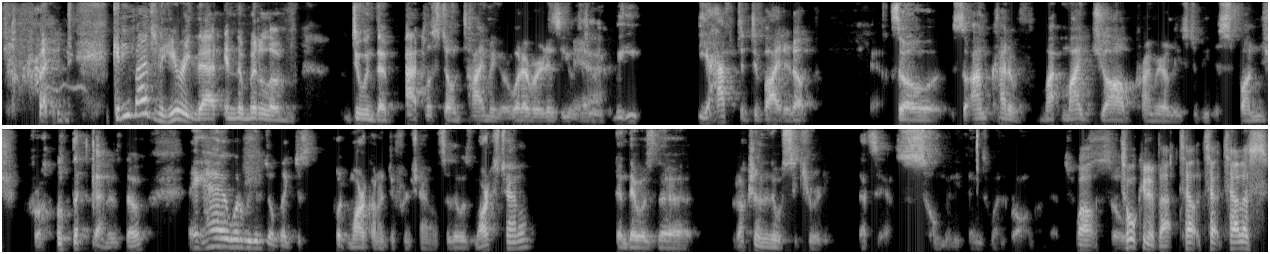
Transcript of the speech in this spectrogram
right? Can you imagine hearing that in the middle of doing the Atlas Stone timing or whatever it is he was yeah. doing? You, you have to divide it up so, so I'm kind of my, my job primarily is to be the sponge for all that kind of stuff. Like, hey, what are we going to do? Like, just put Mark on a different channel. So there was Mark's channel, then there was the production, and then there was security. That's it. So many things went wrong. well, so talking of that, tell, tell, tell us.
